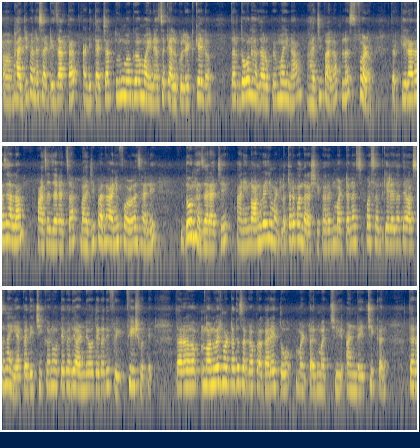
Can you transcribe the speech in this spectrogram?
भाजीपाल्यासाठी जातात आणि त्याच्यातून मग महिन्याचं कॅल्क्युलेट केलं तर दोन हजार रुपये महिना भाजीपाला प्लस फळं. तर किराणा झाला पाच हजाराचा भाजीपाला आणि फळं झाले दोन हजाराचे आणि नॉनव्हेज म्हटलं तर पंधराशे. कारण मटनच पसंत केलं जाते असं नाही आहे. कधी चिकन होते कधी अंडे होते कधी फ्री फिश होते. तर नॉनव्हेज म्हटलं तर सगळं प्रकार येतो. मटन मच्छी अंडे चिकन तर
